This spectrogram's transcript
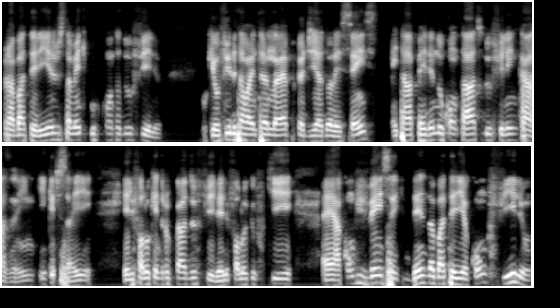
para a bateria justamente por conta do filho, porque o filho estava entrando na época de adolescência e estava perdendo o contato do filho em casa, em, que ele sair. Ele falou que entrou por causa do filho. Ele falou que, que é, a convivência dentro da bateria com o filho,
